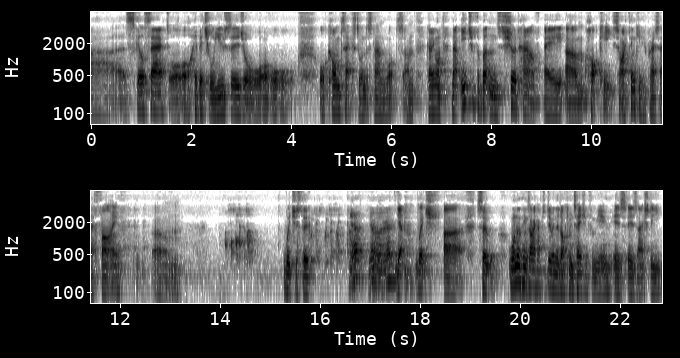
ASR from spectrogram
uh, skill set or habitual usage or, or or context to understand what's um, going on. Now, each of the buttons should have a um, hotkey. So I think if you press F5, um, which is the Yeah, yeah, there yeah, which uh, so one of the things I have to do in the documentation from you is is actually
